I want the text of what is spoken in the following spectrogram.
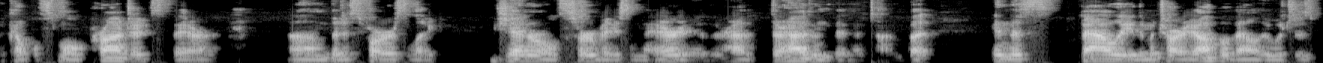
a couple small projects there. Um, but as far as like general surveys in the area, there ha- there hasn't been a ton. But in this valley, the Machariapo Valley, which is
